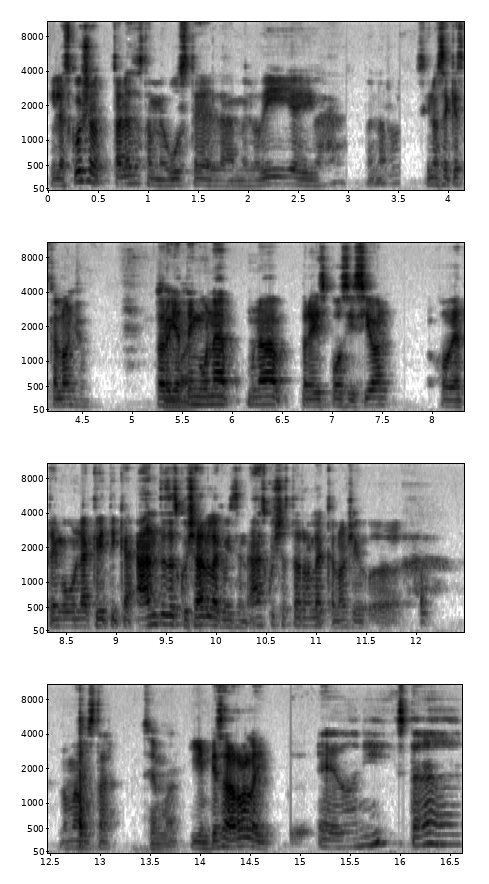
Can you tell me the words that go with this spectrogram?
y la escucho, tal vez hasta me guste la melodía y digo, ah, buena rola. Si no sé qué es Caloncho. Pero Sí, ya bueno. tengo una, una predisposición o ya tengo una crítica antes de escucharla que me dicen, ah, escucha esta rola de Caloncho y digo, "Ugh, no me va a gustar. Sí. Y empieza la rola y, hedonista.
